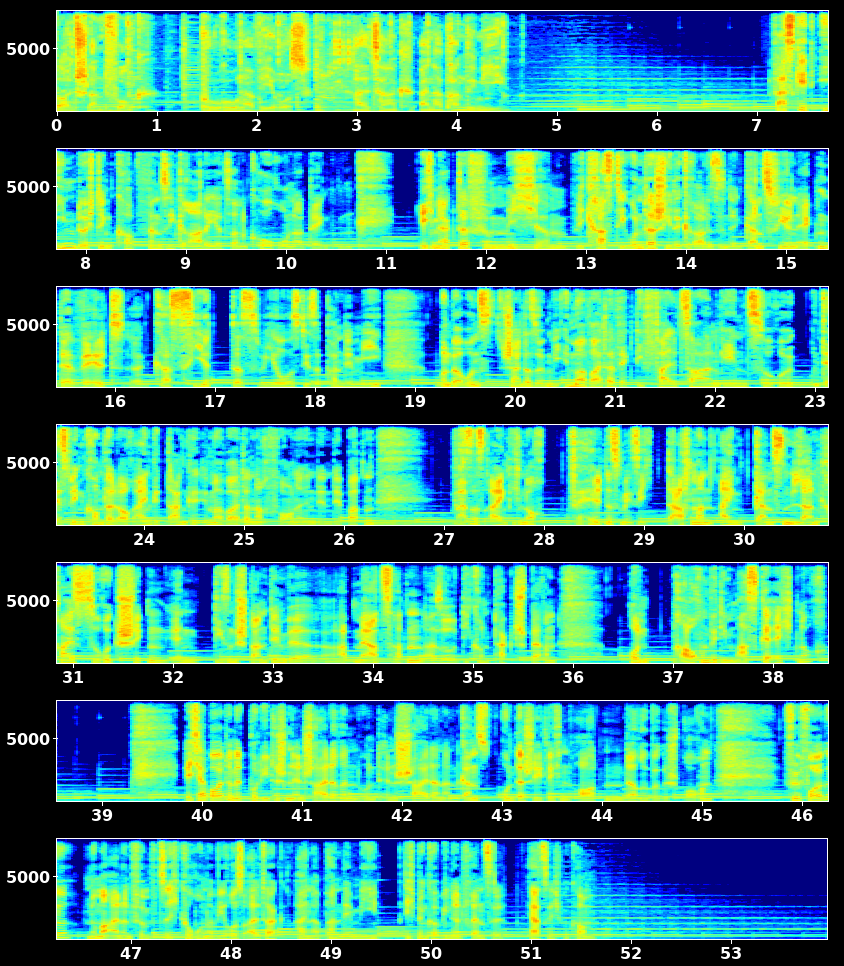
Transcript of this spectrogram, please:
Deutschlandfunk. Coronavirus. Alltag einer Pandemie. Was geht Ihnen durch den Kopf, wenn Sie gerade jetzt an Corona denken? Ich merke da für mich, ähm, wie krass die Unterschiede gerade sind. In ganz vielen Ecken der Welt äh, grassiert das Virus, diese Pandemie. Und bei uns scheint das irgendwie immer weiter weg. Die Fallzahlen gehen zurück. Und deswegen kommt halt auch ein Gedanke immer weiter nach vorne in den Debatten. Was ist eigentlich noch verhältnismäßig? Darf man einen ganzen Landkreis zurückschicken in diesen Stand, den wir ab März hatten, also die Kontaktsperren? Und brauchen wir die Maske echt noch? Ich habe heute mit politischen Entscheiderinnen und Entscheidern an ganz unterschiedlichen Orten darüber gesprochen. Für Folge Nummer 51, Coronavirus-Alltag einer Pandemie. Ich bin Corbinian Frenzel. Herzlich willkommen.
